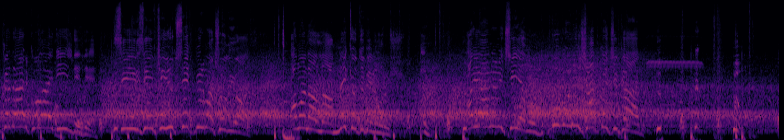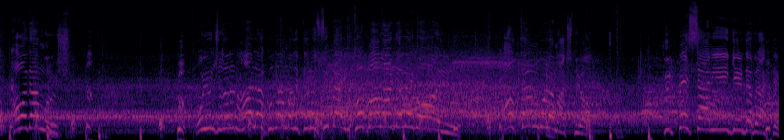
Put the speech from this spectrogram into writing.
O kadar kolay değil dedi. Seyir zevki yüksek bir maç oluyor. Aman Allah'ım ne kötü bir vuruş. Ayağının içiyle vurdu. Bu gole şapka çıkar. Havadan vuruş. Oyuncuların hala kullanmadıkları süper top ağlarda ve gol. Alttan gol amaçlıyor. 45 saniyeyi geride bıraktık.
